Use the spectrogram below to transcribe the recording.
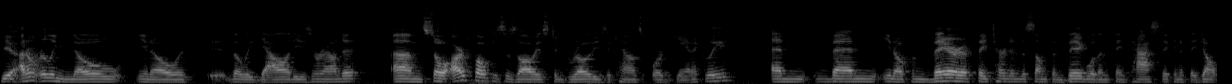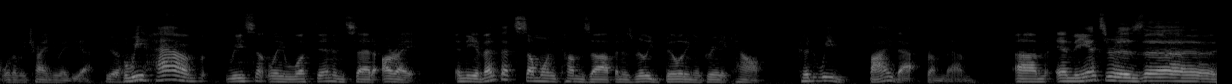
Yeah. I don't really know, you know, if the legalities around it. Um, so our focus is always to grow these accounts organically. And then, you know, from there, if they turn into something big, well, then fantastic. And if they don't, well, then we try a new idea. Yeah. But we have recently looked in and said, all right, in the event that someone comes up and is really building a great account, could we buy that from them? Um, and the answer is, uh,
